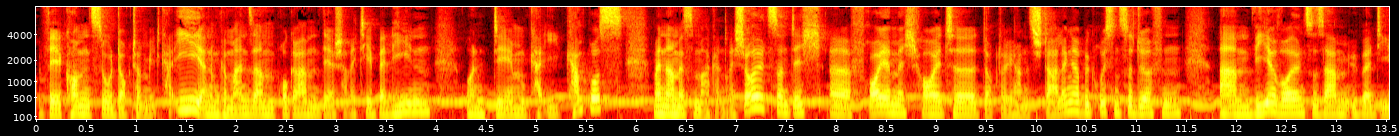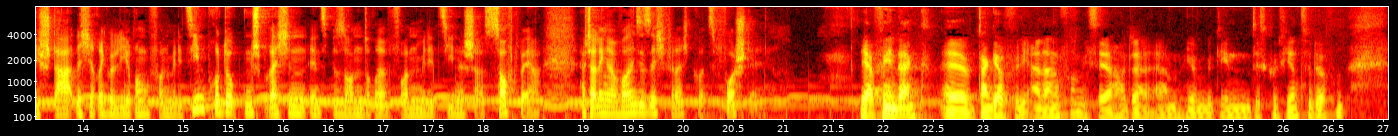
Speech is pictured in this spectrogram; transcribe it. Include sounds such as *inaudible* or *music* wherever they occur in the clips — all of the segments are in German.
Willkommen zu Dr. mit KI, einem gemeinsamen Programm der Charité Berlin und dem KI Campus. Mein Name ist Marc-André Scholz und ich äh, freue mich heute, Dr. Johannes Stahlinger begrüßen zu dürfen. Ähm, wir wollen zusammen über die staatliche Regulierung von Medizinprodukten sprechen, insbesondere von medizinischer Software. Herr Stahlinger, wollen Sie sich vielleicht kurz vorstellen? Ja, vielen Dank. Äh, danke auch für die Einladung. Ich freue mich sehr, heute ähm, hier mit Ihnen diskutieren zu dürfen.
